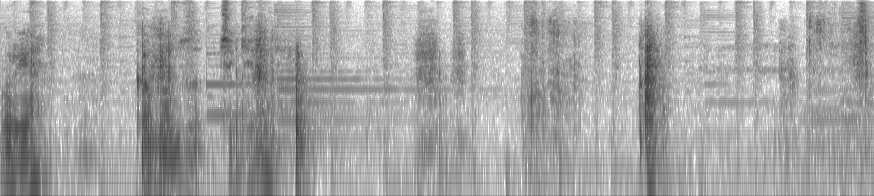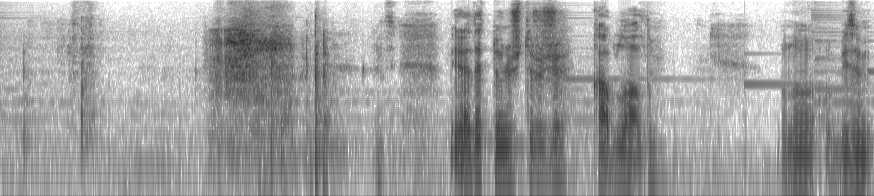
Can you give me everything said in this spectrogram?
buraya kablomuzu çekelim. Evet, bir adet dönüştürücü kablo aldım. Bunu bizim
